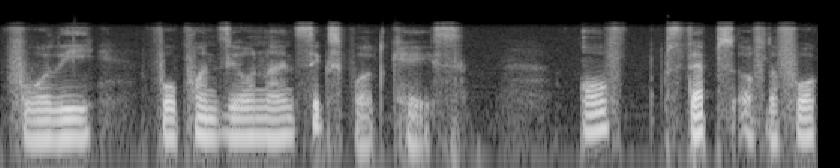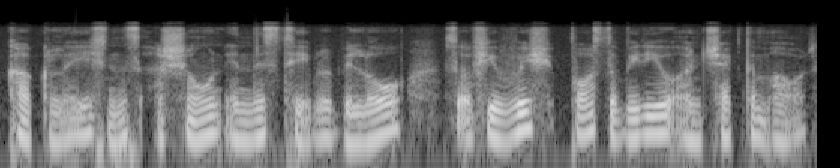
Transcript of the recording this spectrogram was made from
for the 4.096 volt case. All steps of the four calculations are shown in this table below, so if you wish, pause the video and check them out.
